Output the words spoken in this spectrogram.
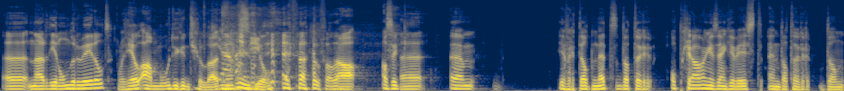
eh, naar die onderwereld. Een heel aanmoedigend geluid Ja. in. Voilà. Als ik, Eh, ehm, je vertelt net dat er opgravingen zijn geweest en dat er dan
